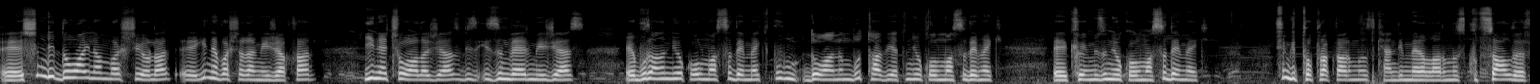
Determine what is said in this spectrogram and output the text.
E, şimdi doğayla başlıyorlar. E, yine başaramayacaklar. Yine çoğalacağız. Biz izin vermeyeceğiz. E, buranın yok olması demek, bu doğanın, bu tabiatın yok olması demek, e, köyümüzün yok olması demek. Çünkü topraklarımız, kendi meralarımız kutsaldır.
